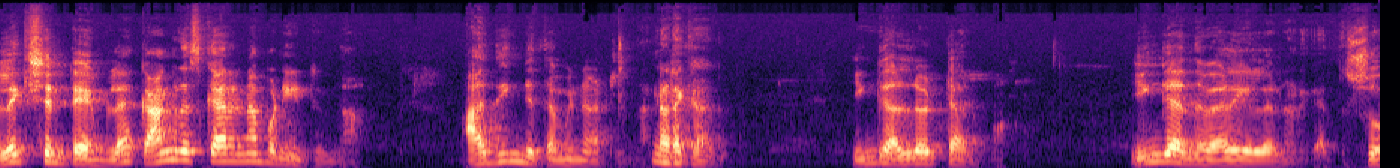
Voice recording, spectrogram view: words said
எலெக்ஷன் டைமில் காங்கிரஸ்காரன் என்ன பண்ணிக்கிட்டு இருந்தான்? அது இங்கே தமிழ்நாட்டில் நடக்காது. இங்கே அலர்ட்டாக இருப்பான். இங்கே அந்த வேலைகள்லாம் நடக்காது. ஸோ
